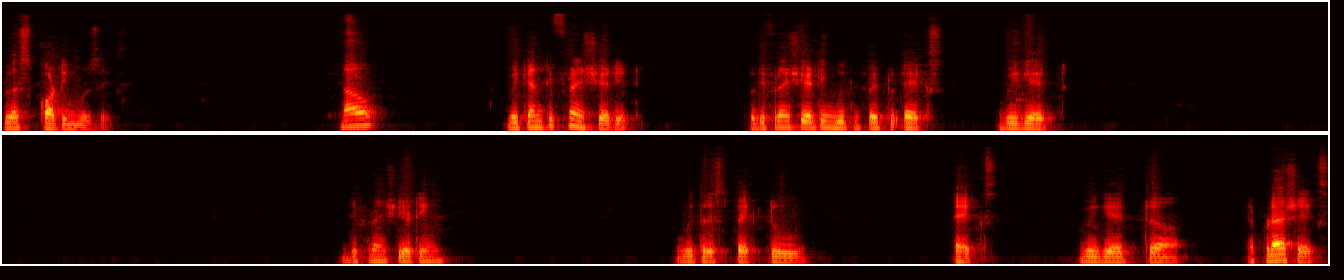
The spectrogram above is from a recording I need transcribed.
plus cot inverse x. Now we can differentiate it So differentiating with respect to x, we get differentiating with respect to x we get uh, f dash x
